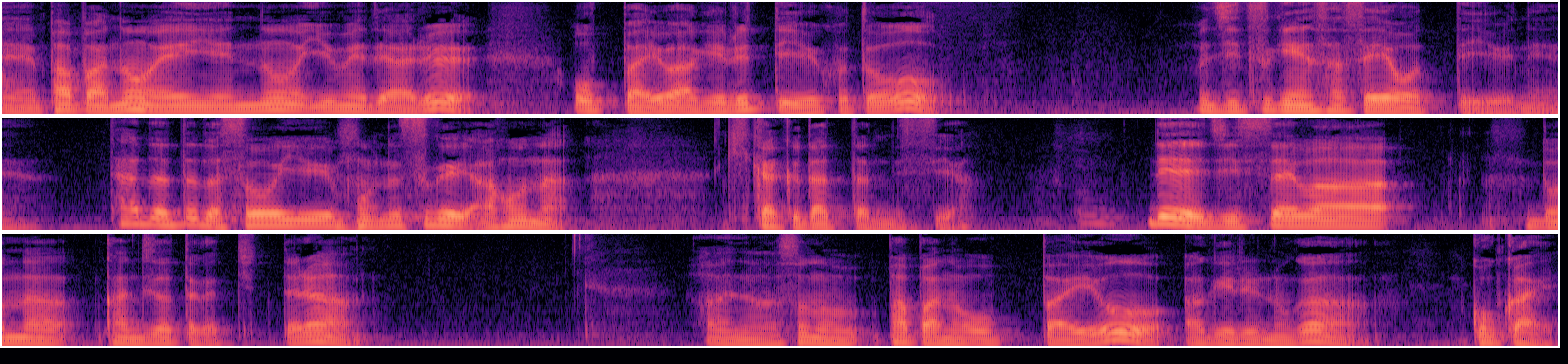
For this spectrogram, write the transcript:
えーパパの永遠の夢であるおっぱいをあげるっていうことを実現させようっていうねただただそういうものすごいアホな企画だったんですよ。で実際はどんな感じだったかって言ったらあのそのパパのおっぱいをあげるのが5回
